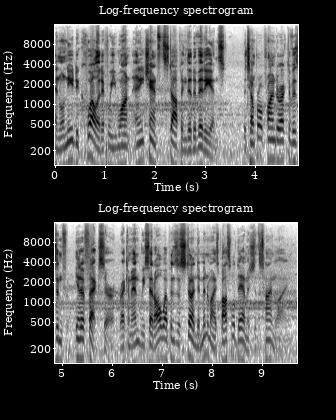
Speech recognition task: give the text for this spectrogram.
and we'll need to quell it if we want any chance at stopping the Devidians. The Temporal Prime Directive is in, in effect, sir. Recommend we set all weapons to stun to minimize possible damage to the timeline.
